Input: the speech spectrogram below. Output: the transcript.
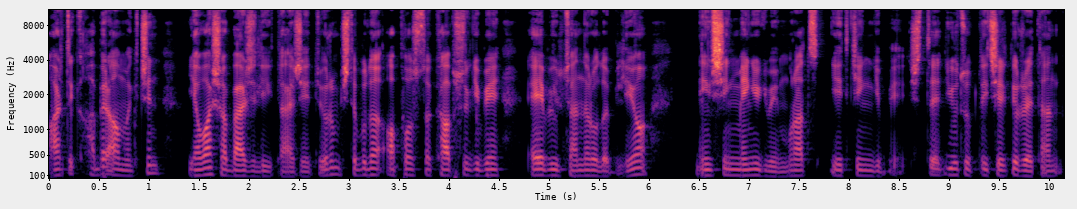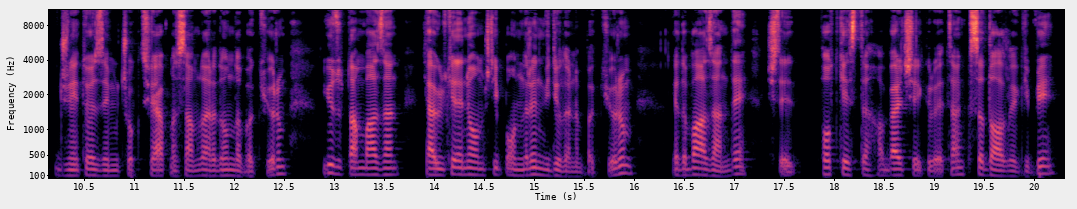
Artık haber almak için yavaş haberciliği tercih ediyorum. İşte bu da Aposta, Kapsül gibi e-bültenler olabiliyor. Nevşin Mengü gibi, Murat Yetkin gibi, işte YouTube'da içerikler üreten Cüneyt Özdemir'i çok şey yapmasam da arada ona da bakıyorum. YouTube'dan bazen ya ülkede ne olmuş deyip onların videolarına bakıyorum. Ya da bazen de işte podcast'te haber içerik üreten Kısa Dalga gibi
